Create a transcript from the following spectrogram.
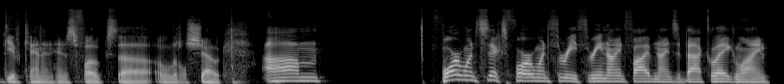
give Ken and his folks uh, a little shout. Um, 416 413 3959 is the back leg line.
